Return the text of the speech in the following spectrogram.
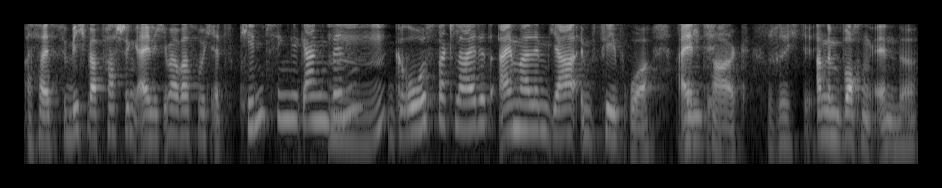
Das heißt, für mich war Fasching eigentlich immer was, wo ich als Kind hingegangen bin, mhm. groß verkleidet, einmal im Jahr im Februar, einen Richtig. Tag. Richtig. An einem Wochenende.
